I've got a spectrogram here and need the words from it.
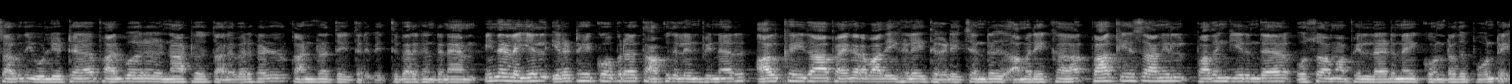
சவுதி உள்ளிட்ட பல்வேறு நாட்டு தலைவர்கள் கண்டனத்தை தெரிவித்து வருகின்றன. இந்த நிலையில் இரட்டை கோபுர தாக்குதலின் பின்னர் அல் கைதா பயங்கரவாதிகளை தேடிச் சென்று அமெரிக்கா பாகிஸ்தானில் பதங்கியிருந்த ஒசாமா பின் லேடனை கொன்றது போன்றே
